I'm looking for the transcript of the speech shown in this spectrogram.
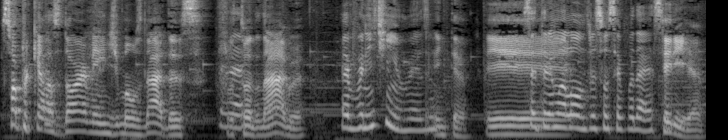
Só porque elas dormem de mãos dadas, flutuando na água? É bonitinho mesmo. Então. E... Você teria uma lontra se você pudesse. Teria.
